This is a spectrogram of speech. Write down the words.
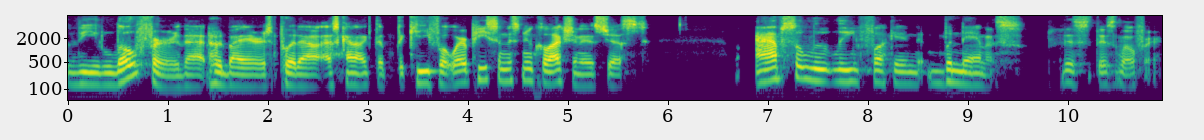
the loafer that Hood by Air has put out as kind of like the, the key footwear piece in this new collection is just absolutely fucking bananas. This this loafer.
